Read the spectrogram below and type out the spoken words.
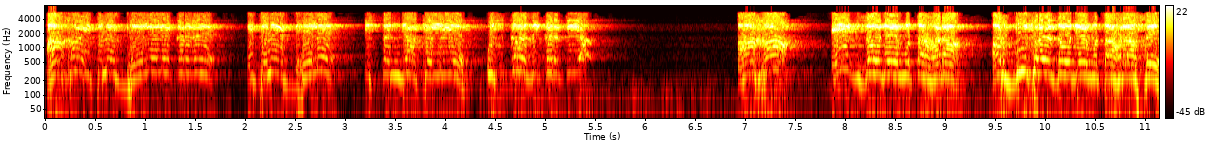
آخا اتنے ڈھیلے لے کر گئے، اتنے ڈھیلے استنجا کے لیے اس کا ذکر کیا۔ آخا ایک زوج متحرہ اور دوسرے زوج متحرہ سے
